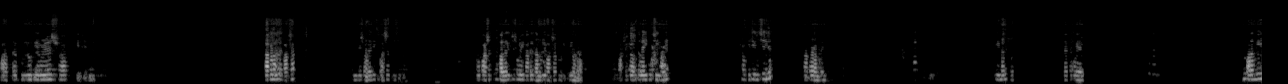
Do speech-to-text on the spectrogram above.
পাতাগুলোকে আমরা সব কেটে নেব আমি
